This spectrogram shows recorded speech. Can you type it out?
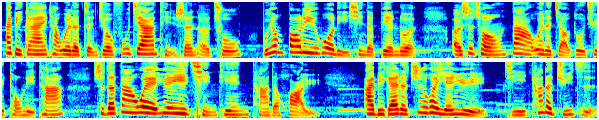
艾比该他为了拯救夫家挺身而出，不用暴力或理性的辩论。而是从大卫的角度去同理他，使得大卫愿意倾听他的话语。艾比该的智慧言语及他的举止，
